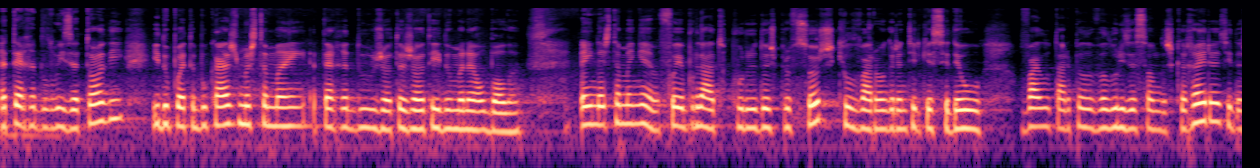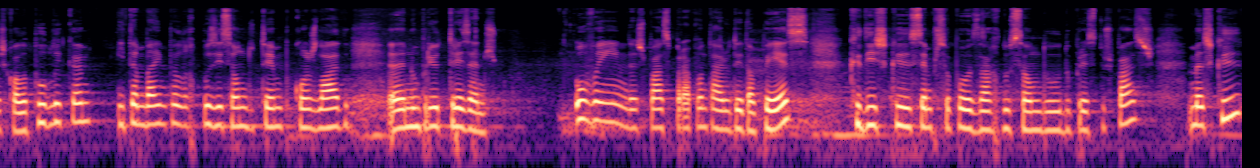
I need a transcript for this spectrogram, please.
a terra de Luísa Todi e do poeta Bocage, mas também a terra do JJ e do Manel Bola. Ainda esta manhã foi abordado por dois professores que o levaram a garantir que a CDU vai lutar pela valorização das carreiras e da escola pública e também pela reposição do tempo congelado uh, num período de três anos. Houve ainda espaço para apontar o dedo ao PS, que diz que sempre se opôs à redução do, do, preço dos passos, mas que,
